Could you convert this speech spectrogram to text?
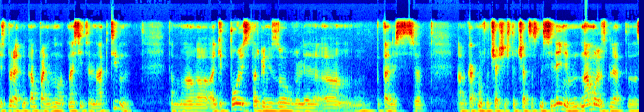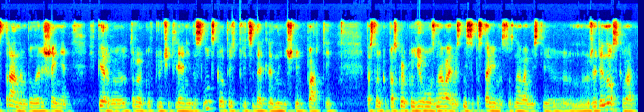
избирательную кампанию ну, относительно активно. Там агитпоезд организовывали, пытались а, как можно чаще встречаться с населением. На мой взгляд, странным было решение в первую тройку включить Леонида Слуцкого, то есть председателя нынешней партии, поскольку, поскольку его узнаваемость несопоставима с узнаваемостью Жириновского.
